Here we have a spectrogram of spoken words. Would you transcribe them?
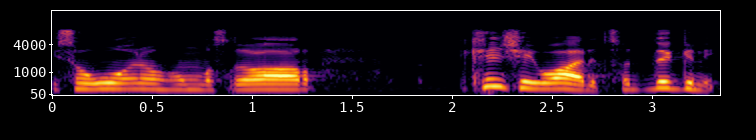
يسوونه وهم صغار. كل شيء وارد صدقني.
